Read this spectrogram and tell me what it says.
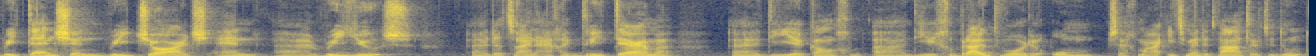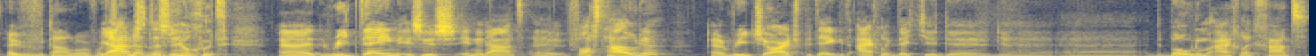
retention, recharge en reuse. dat zijn eigenlijk drie termen die, je kan, die gebruikt worden om zeg maar, iets met het water te doen. Even vertalen hoor. Voor ja, dat is heel goed. retain is dus inderdaad vasthouden. Recharge betekent eigenlijk dat je de, de, de bodem eigenlijk gaat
